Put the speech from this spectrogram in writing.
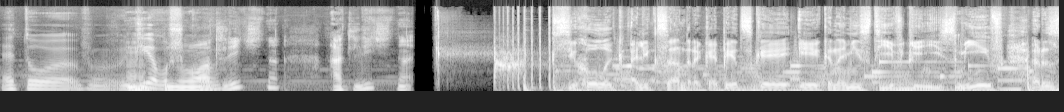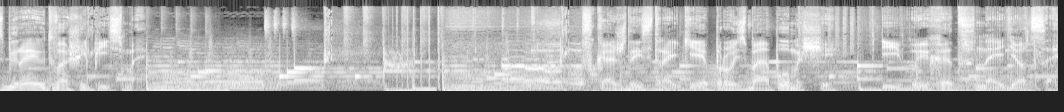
эту э, девушку. Ну, отлично, отлично. Психолог Александра Капецкая и экономист Евгений Змеев разбирают ваши письма. В каждой строке просьба о помощи, и выход найдется.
